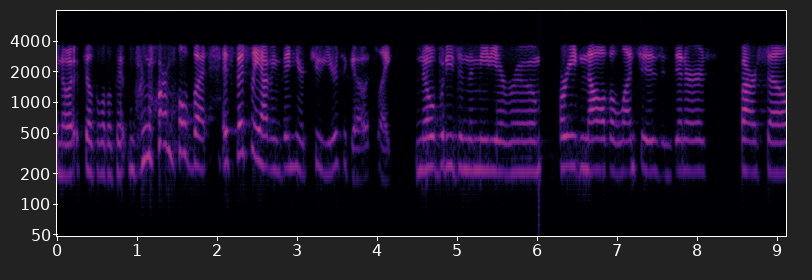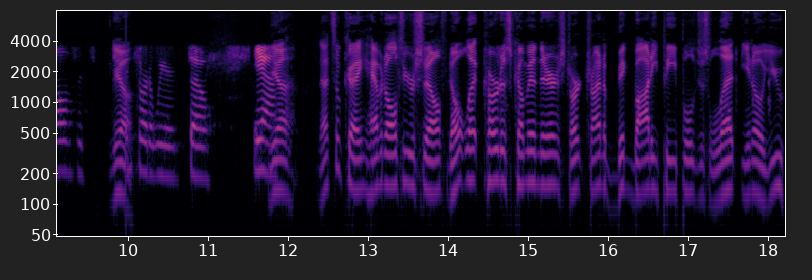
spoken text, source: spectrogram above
you know it feels a little bit more normal. But especially having been here two years ago, it's like nobody's in the media room. We're eating all the lunches and dinners by ourselves. It's yeah, it's sort of weird. So yeah, yeah. That's okay. Have it all to yourself. Don't let Curtis come in there and start trying to big body people. Just let you know you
